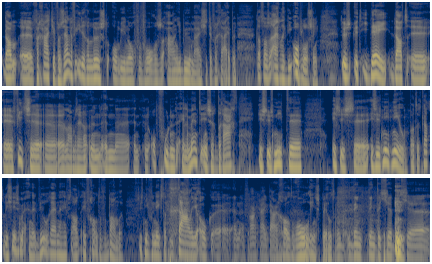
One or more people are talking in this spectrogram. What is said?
Dan uh, vergaat je vanzelf iedere lust om je nog vervolgens aan je buurmeisje te vergrijpen. Dat was eigenlijk die oplossing. Dus het idee dat uh, fietsen, laten we zeggen, een, een, een, een, opvoedend element in zich draagt, is dus niet is dus, is dus niet nieuw. Want het katholicisme en het wielrennen heeft, altijd, heeft grote verbanden. Het is niet voor niks dat Italië ook en Frankrijk daar een grote rol in speelt. Ik denk, denk dat je, dat je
